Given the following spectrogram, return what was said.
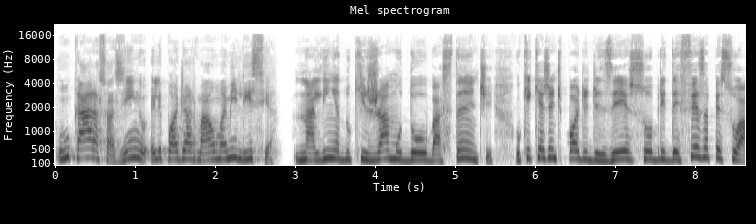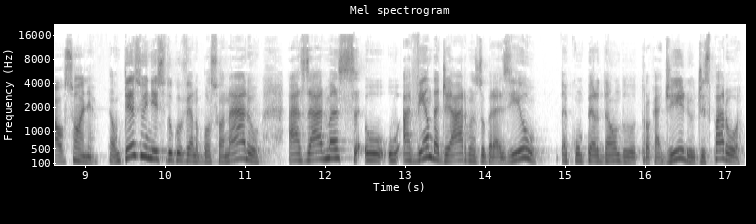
Um cara sozinho, ele pode armar uma milícia na linha do que já mudou bastante, o que, que a gente pode dizer sobre defesa pessoal, Sônia? Então, desde o início do governo Bolsonaro, as armas, o, o, a venda de armas do Brasil, é, com perdão do trocadilho, disparou.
